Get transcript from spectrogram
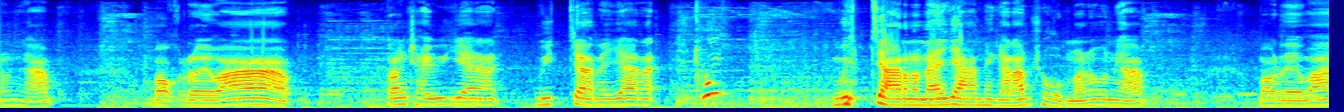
ทุกนะครับ บอกเลยว่าต้องใช้วิจารณวิจารณญาณทุยวิจารณญาณในการรับชมนะทุกคนครับ บอกเลยว่า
